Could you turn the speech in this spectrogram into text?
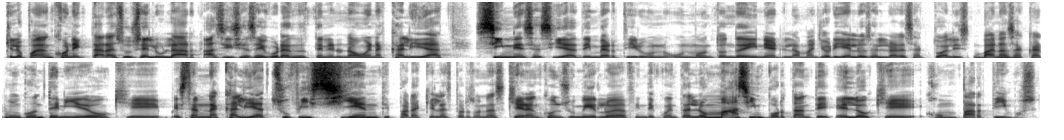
que lo puedan conectar a su celular, así se aseguran de tener una buena calidad sin necesidad de invertir un, un montón de dinero. La mayoría de los celulares actuales van a sacar un contenido que está en una calidad suficiente para que las personas quieran consumirlo a fin de cuentas lo más importante es lo que compartimos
